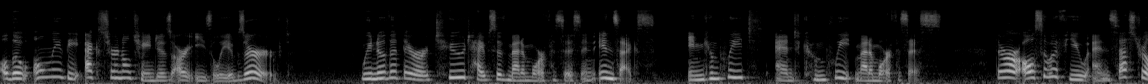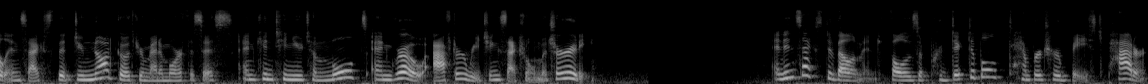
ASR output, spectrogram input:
although only the external changes are easily observed we know that there are two types of metamorphosis in insects, incomplete and complete metamorphosis. There are also a few ancestral insects that do not go through metamorphosis and continue to molt and grow after reaching sexual maturity. An insect's development follows a predictable temperature-based pattern.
